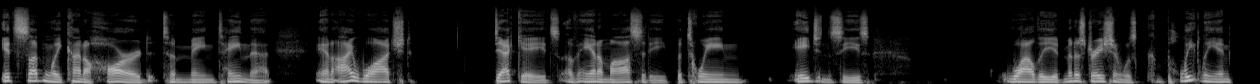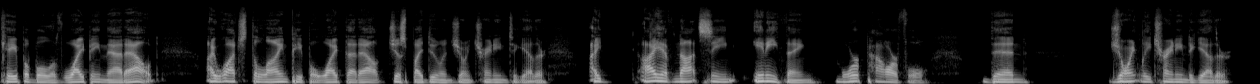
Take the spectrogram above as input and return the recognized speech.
it's suddenly kind of hard to maintain that. And I watched decades of animosity between agencies while the administration was completely incapable of wiping that out. I watched the line people wipe that out just by doing joint training together. I I have not seen anything more powerful than jointly training together.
